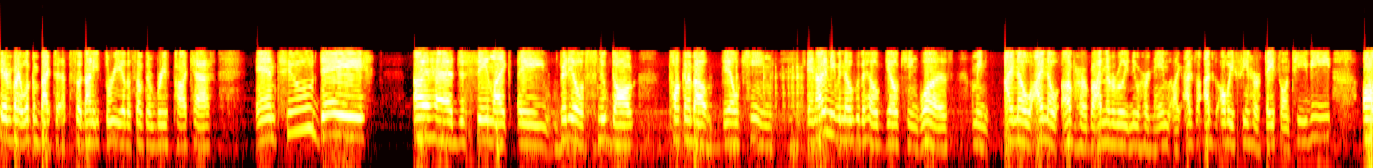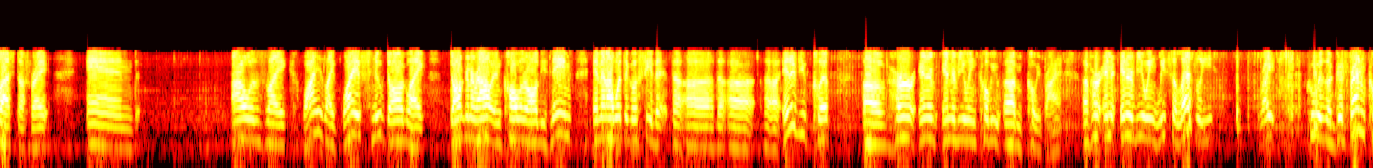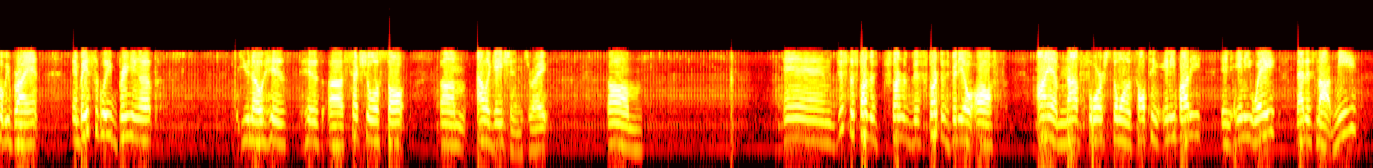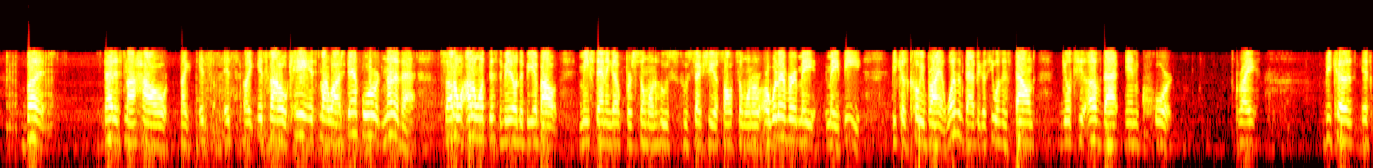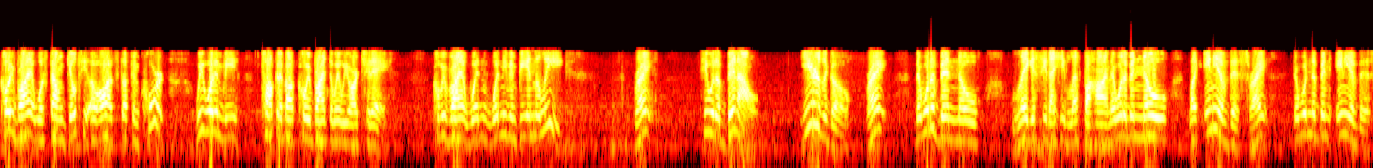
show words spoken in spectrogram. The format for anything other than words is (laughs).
Hey everybody, welcome back to episode 93 of the Something Brief podcast. And today I had just seen like a video of Snoop Dogg talking about Gayle King, and I didn't even know who the hell Gayle King was. I mean, I know I know of her, but I never really knew her name. Like I just I just always seen her face on TV, all that stuff, right? And I was like, why like why is Snoop Dogg like dogging her out and calling her all these names. And then I went to go see the the uh, the uh, uh, interview clip of her inter- interviewing Kobe um, Kobe Bryant, of her inter- interviewing Lisa Leslie, right, who is a good friend of Kobe Bryant, and basically bringing up, you know, his his uh, sexual assault um, allegations, right. Um, and just to start this start this start this video off I am not for someone assaulting anybody in any way. That is not me. But that is not how like it's it's like it's not okay. It's not what I stand for. None of that. So I don't I don't want this video to be about me standing up for someone who's who sexually assaults someone or, or whatever it may may be, because Kobe Bryant wasn't that because he wasn't found guilty of that in court, right? Because if Kobe Bryant was found guilty of all that stuff in court, we wouldn't be talking about Kobe Bryant the way we are today. Kobe Bryant wouldn't wouldn't even be in the league, right? He would have been out years ago, right? There would have been no legacy that he left behind. There would have been no like any of this, right? There wouldn't have been any of this,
